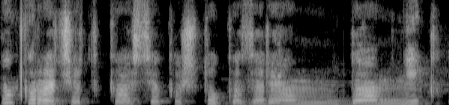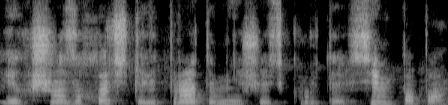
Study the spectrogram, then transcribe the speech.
Ну, коротше, така всяка штука. Зараз я вам дам нік, якщо захочете, відправити мені щось круте. Всім па-па.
